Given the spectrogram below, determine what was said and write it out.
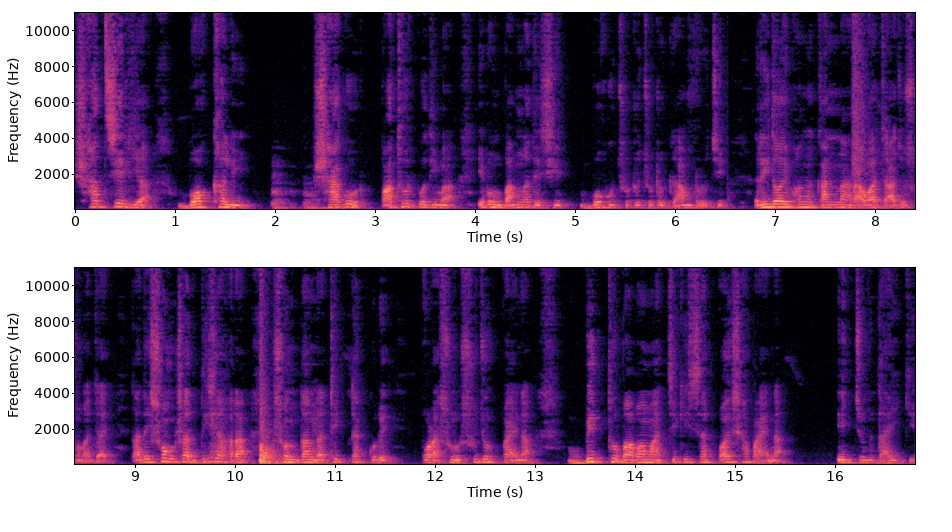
সাতজেলিয়া বকখালি, সাগর, পাথর প্রতিমা এবং বাংলাদেশের বহু ছোট ছোট গ্রাম রয়েছে। হৃদয় ভাঙা কান্নার আওয়াজ আজও শোনা যায়। তাদের সংসার দিশাহারা, সন্তানরা ঠিকঠাক করে পড়াশুনোর সুযোগ পায় না। বৃদ্ধ বাবা মা চিকিৎসার পয়সা পায় না। এর জন্য দায়ী কে?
